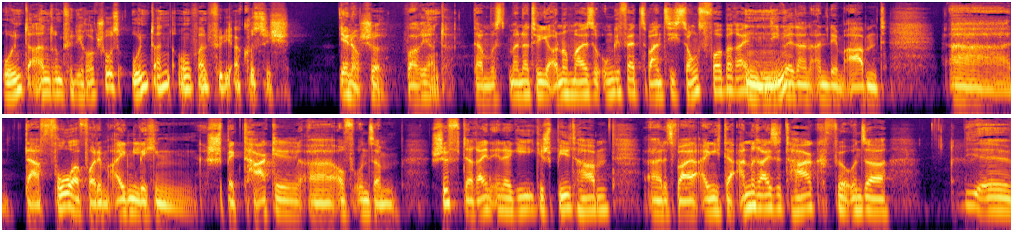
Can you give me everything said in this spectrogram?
Unter anderem für die Rockshows und dann irgendwann für die akustische genau. Variante. Da musste man natürlich auch nochmal so ungefähr 20 Songs vorbereiten, mhm. die wir dann an dem Abend äh, davor, vor dem eigentlichen Spektakel äh, auf unserem Schiff der Rheinenergie gespielt haben. Äh, das war eigentlich der Anreisetag für unser äh,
